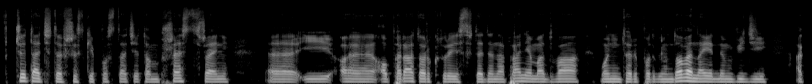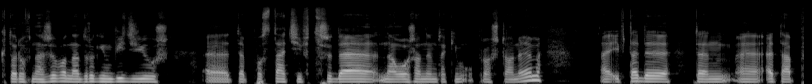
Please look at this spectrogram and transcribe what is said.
wczytać te wszystkie postacie, tą przestrzeń e, i operator, który jest wtedy na planie ma dwa monitory podglądowe, na jednym widzi aktorów na żywo, na drugim widzi już te postaci w 3D nałożonym takim uproszczonym. E, i wtedy ten e, etap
